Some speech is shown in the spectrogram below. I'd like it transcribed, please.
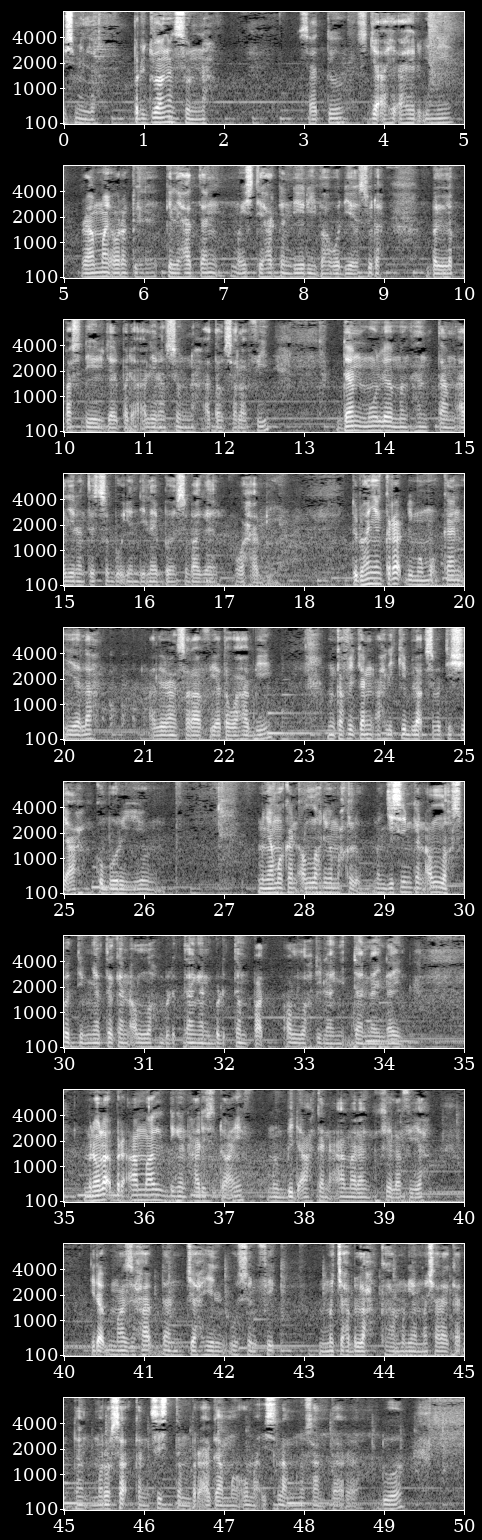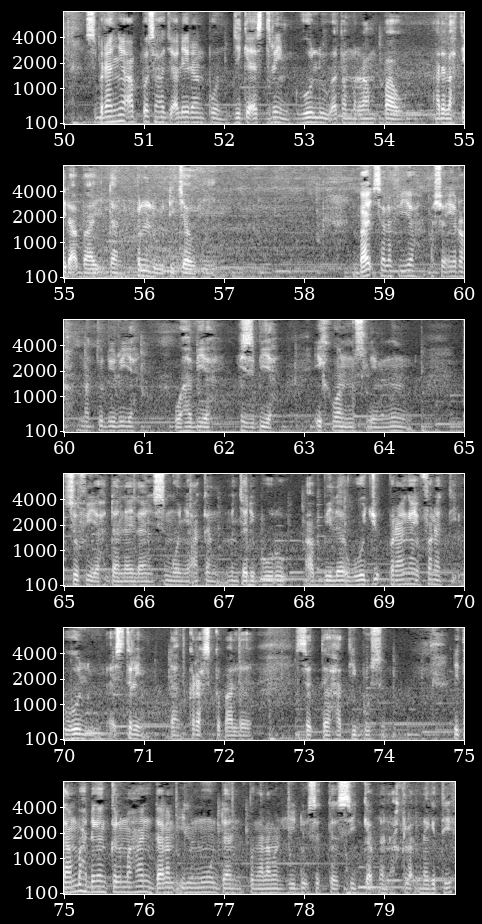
Bismillah. Perjuangan sunnah. Satu Sejak akhir-akhir ini Ramai orang kelihatan mengisytiharkan diri bahawa dia sudah berlepas diri daripada aliran sunnah atau salafi dan mula menghentam aliran tersebut yang dilabel sebagai wahabi. Tuduhan yang kerap dimumukkan ialah aliran salafi atau wahabi mengkafirkan ahli kiblat seperti syiah kuburiyun menyamakan Allah dengan makhluk menjisimkan Allah seperti menyatakan Allah bertangan bertempat Allah di langit dan lain-lain menolak beramal dengan hadis daif membid'ahkan amalan khilafiyah tidak bermazhab dan jahil usul fiqh memecah belah keharmonian masyarakat dan merosakkan sistem beragama umat Islam Nusantara. Dua, sebenarnya apa sahaja aliran pun jika ekstrim, gulu atau melampau adalah tidak baik dan perlu dijauhi baik salafiyah, asyairah, matudiriyah, wahabiyah, hizbiyah, ikhwan muslimun, sufiyah dan lain-lain semuanya akan menjadi buruk apabila wujud perangai fanatik hulu, ekstrim dan keras kepala serta hati busuk. Ditambah dengan kelemahan dalam ilmu dan pengalaman hidup serta sikap dan akhlak negatif,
